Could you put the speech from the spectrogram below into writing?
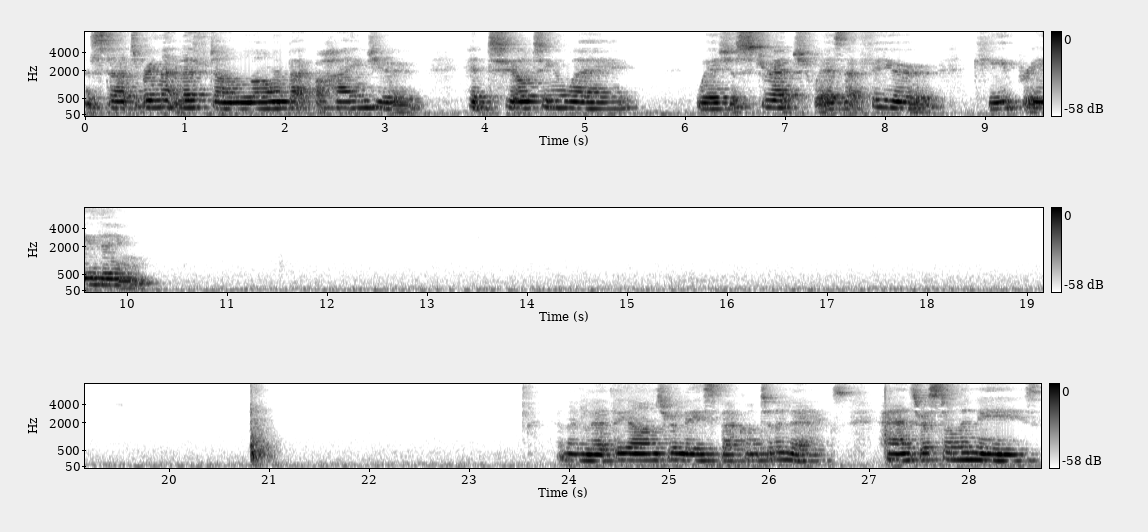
And start to bring that left arm long and back behind you. Head tilting away. Where's your stretch? Where's that for you? Keep breathing. And then let the arms release back onto the legs. Hands rest on the knees.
